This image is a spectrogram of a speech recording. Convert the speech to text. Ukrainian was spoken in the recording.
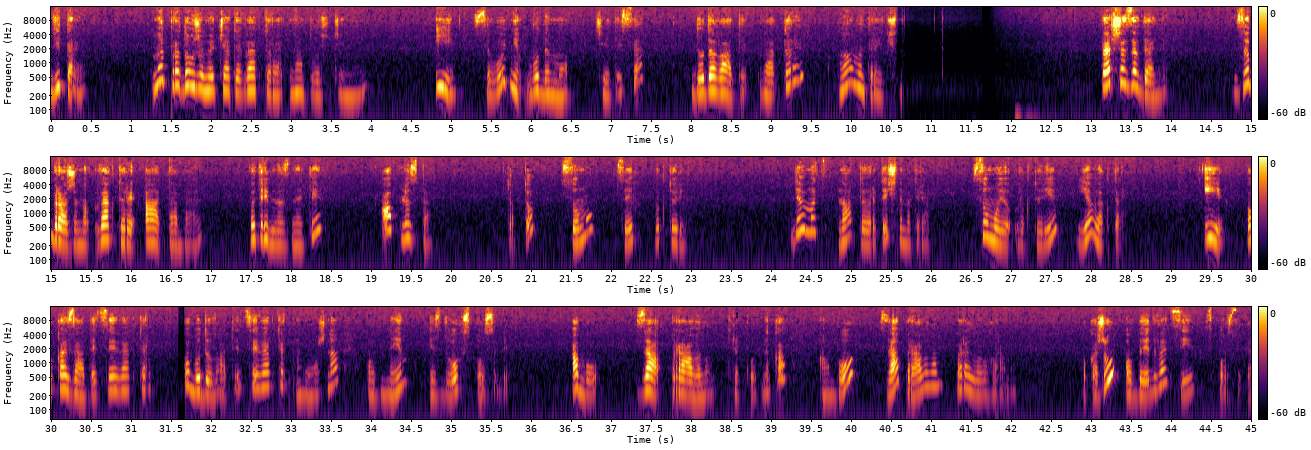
Вітаю! Ми продовжуємо вивчати вектори на площині. І сьогодні будемо вчитися додавати вектори геометрично. Перше завдання. Зображено вектори А та Б. Потрібно знайти А плюс Б, тобто суму цих векторів. Дивимось на теоретичний матеріал. Сумою векторів є вектор. І показати цей вектор, побудувати цей вектор можна одним із двох способів. Або за правилом трикутника, або за правилом паралелограми. Покажу обидва ці способи.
